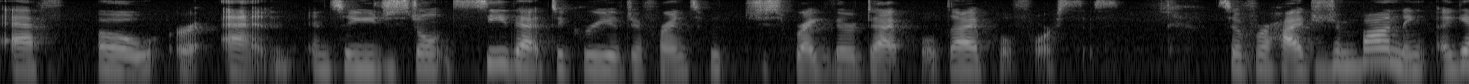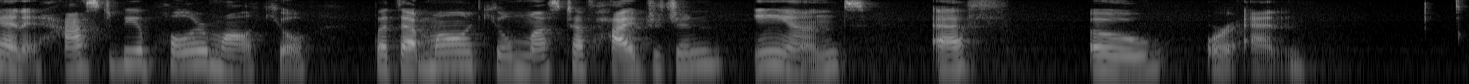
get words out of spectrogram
FO or N. And so you just don't see that degree of difference with just regular dipole-dipole forces. So for hydrogen bonding, again, it has to be a polar molecule, but that molecule must have hydrogen and F, O, or N.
